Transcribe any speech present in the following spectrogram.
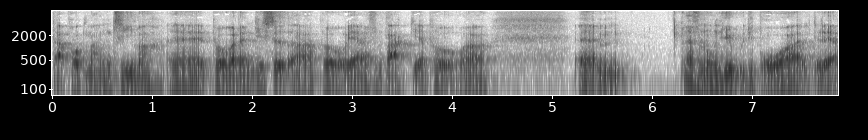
der er brugt mange timer øh, på, hvordan de sidder, på ja, hvad for en dragt de er på, og øh, hvad for nogle hjul de bruger, og alt det der.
